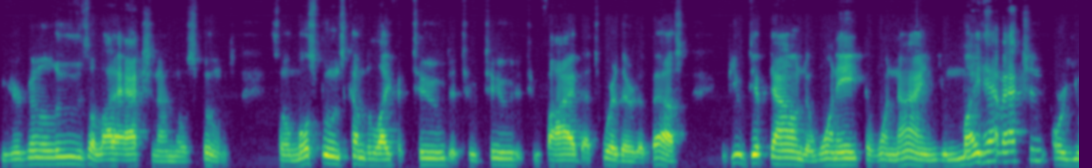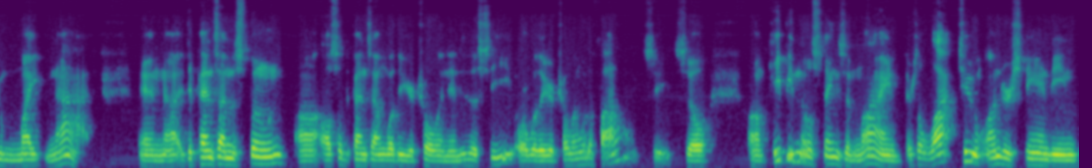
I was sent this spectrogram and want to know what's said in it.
you're going to lose a lot of action on those spoons. So most spoons come to life at two to two two to two five. That's where they're the best. If you dip down to one eight to one nine, you might have action or you might not. And uh, it depends on the spoon. Uh, also depends on whether you're trolling into the sea or whether you're trolling with a following sea. So um, keeping those things in mind, there's a lot to understanding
